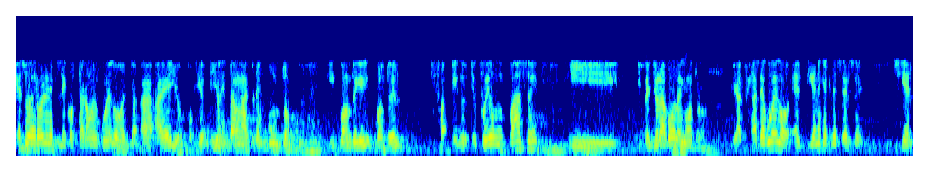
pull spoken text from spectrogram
esos errores le, costaron el juego a, ellos, porque ellos estaban a tres puntos y cuando él, cuando él él fue un pase y, y perdió la bola en otro. Y al final del juego, él tiene que crecerse. Si él,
